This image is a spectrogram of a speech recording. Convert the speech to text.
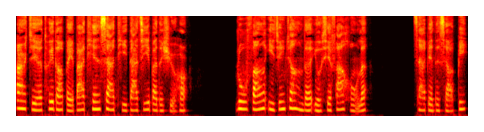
二姐推到北八天下体大鸡巴的时候，乳房已经胀得有些发红了，下边的小臂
